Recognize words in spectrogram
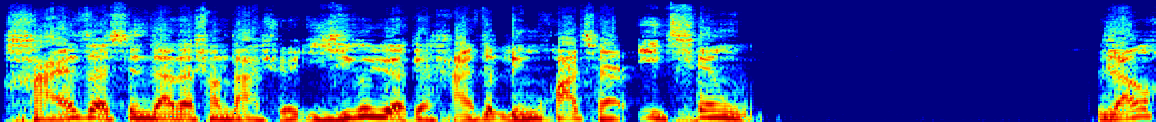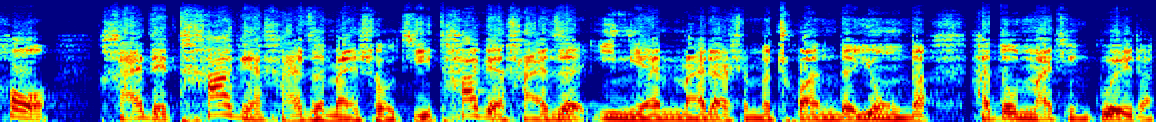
孩子现在在上大学，一个月给孩子零花钱一千五。然后还得他给孩子买手机，他给孩子一年买点什么穿的用的，还都买挺贵的。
